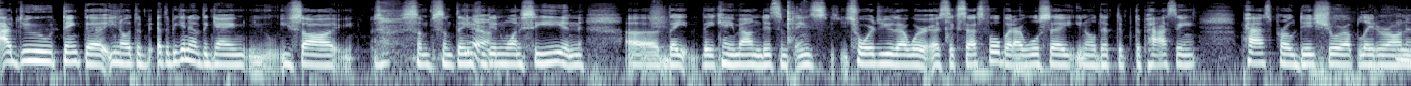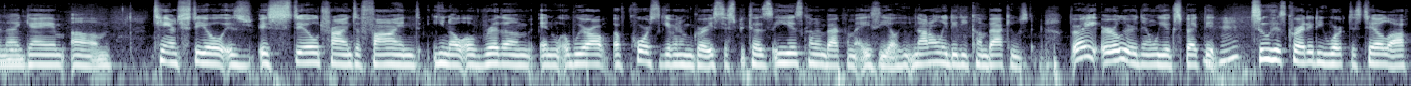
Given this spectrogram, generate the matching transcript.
I do think that you know at the at the beginning of the game you, you saw some some things Yeah. you didn't want to see, and uh, they they came out and did some things towards you that were uh, successful. But I will say you know that the, the passing pass pro did shore up later on in that game. Um, Terence Steele is is still trying to find you know a rhythm, and we're all, of course giving him grace just because he is coming back from ACL. He, not only did he come back, he was very earlier than we expected. Mm-hmm. To his credit, he worked his tail off,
